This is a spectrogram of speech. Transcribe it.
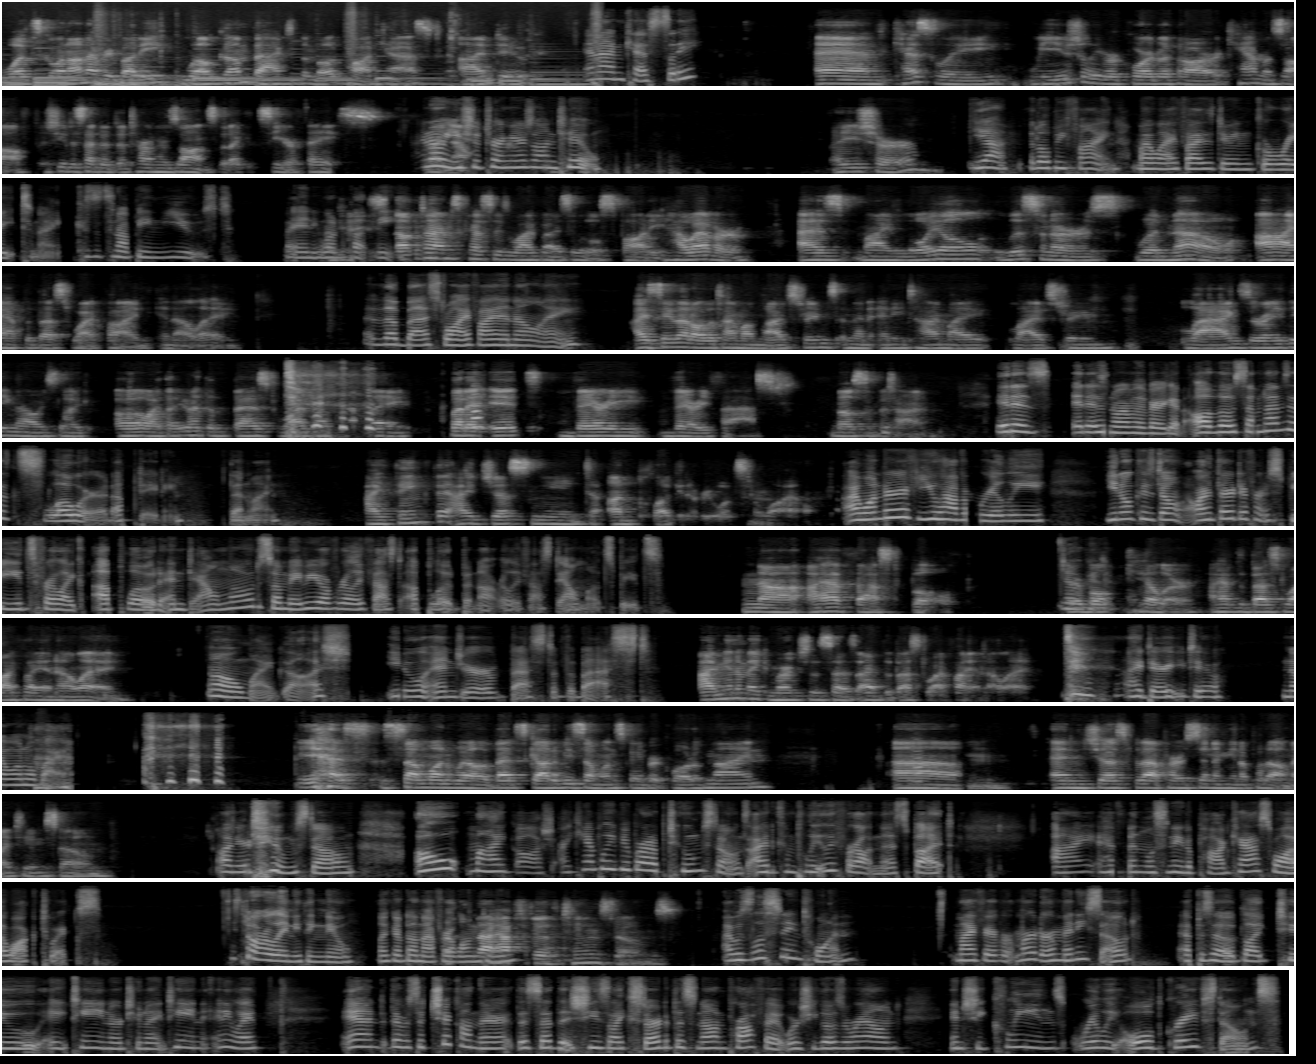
What's going on, everybody? Welcome back to the Mode Podcast. I'm Duke. And I'm Kaestle. And Kaestle, we usually record with our cameras off, but she decided to turn hers on so that I could see her face. I know right you now. should turn yours on too. Are you sure? Yeah, it'll be fine. My Wi-Fi is doing great tonight because it's not being used by anyone Okay, but me. Sometimes Kaestle's Wi-Fi is a little spotty. However, as my loyal listeners would know, I have the best Wi-Fi in LA. The best Wi-Fi in LA. I say that all the time on live streams, and then anytime my live stream lags or anything, they're always like, "Oh, I thought you had the best Wi-Fi in LA," but it is very, very fast most of the time. It is. It is normally very good. Although sometimes it's slower at updating than mine. I think that I just need to unplug it every once in a while. I wonder if you have a really, you know, because don't aren't there different speeds for like upload and download? So maybe you have really fast upload but not really fast download speeds. Nah, I have fast both. They're Okay. both killer. I have the best Wi-Fi in LA. Oh my gosh, you and your best of the best. I'm gonna make merch that says I have the best Wi-Fi in LA. I dare you to. No one will buy it. Yes, someone will. That's got to be someone's favorite quote of mine. Um, and just for that person, I'm gonna put it on my tombstone. on your tombstone. Oh my gosh, I can't believe you brought up tombstones. I had completely forgotten this, but I have been listening to podcasts while I walk Twix. It's not really anything new. Like I've done that for a long that time. have to do with tombstones? I was listening to one, My Favorite Murder minisode, episode like 218 or 219. Anyway, and there was a chick on there that said that she's like started this nonprofit where she goes around and she cleans really old gravestones,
